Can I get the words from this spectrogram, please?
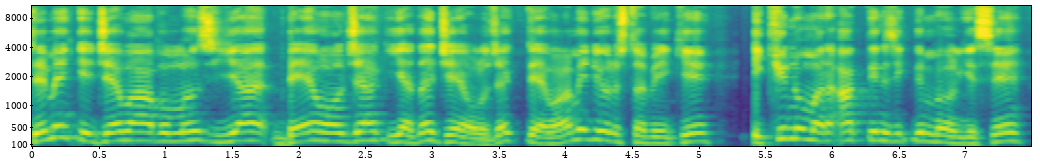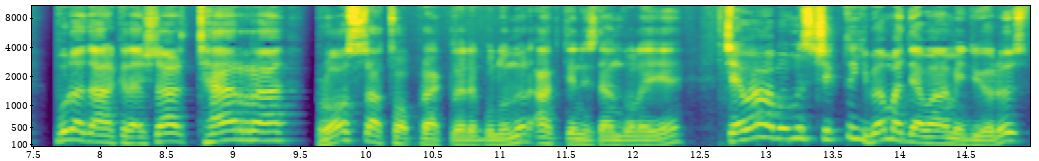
Demek ki cevabımız ya B olacak ya da C olacak. Devam ediyoruz tabii ki. 2 numara Akdeniz iklim bölgesi. Burada arkadaşlar Terra Rossa toprakları bulunur Akdeniz'den dolayı. Cevabımız çıktı gibi ama devam ediyoruz.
